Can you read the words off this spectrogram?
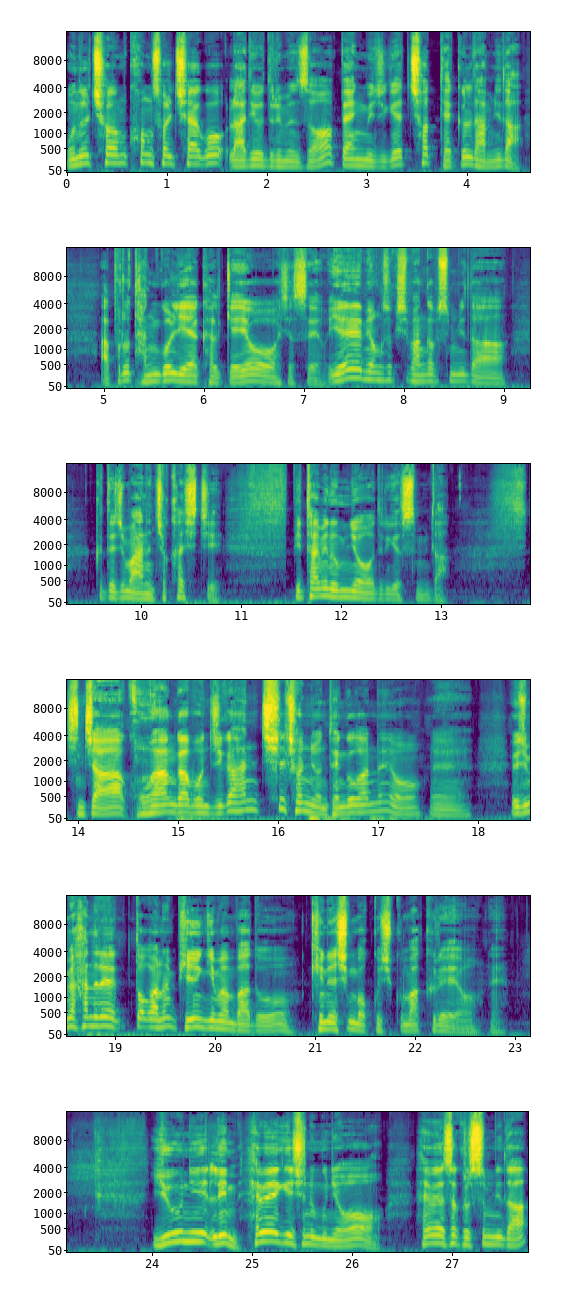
오늘 처음 콩 설치하고 라디오 들으면서 백뮤직에 첫 댓글 답니다. 앞으로 단골 예약할게요 하셨어요. 예, 명숙 씨 반갑습니다. 그때 좀 아는 척 하시지. 비타민 음료 드리겠습니다. 진짜 공항 가본 지가 한 7천년 된 것 같네요. 예. 요즘에 하늘에 떠가는 비행기만 봐도 기내식 먹고 싶고 막 그래요. 네. 윤희림 해외에 계시는군요. 해외에서 그렇습니다.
